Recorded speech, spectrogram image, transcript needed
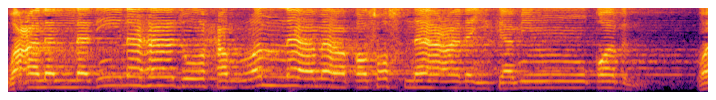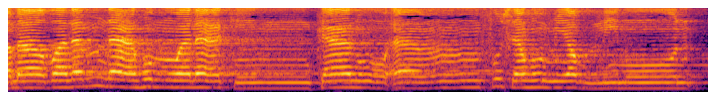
وعلى الذين هادوا حرمنا ما قصصنا عليك من قبل وما ظلمناهم ولكن كانوا أنفسهم يظلمون.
